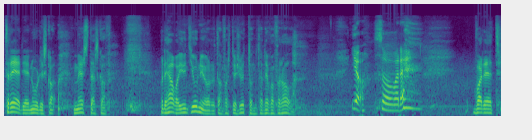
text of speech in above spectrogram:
tredje i nordiska mästerskap. Och det här var ju inte junior utan först till 17 utan det var för alla. Ja, så var det. Var det ett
